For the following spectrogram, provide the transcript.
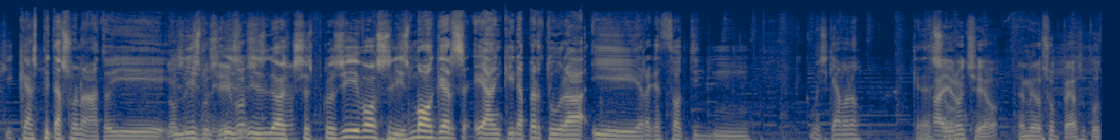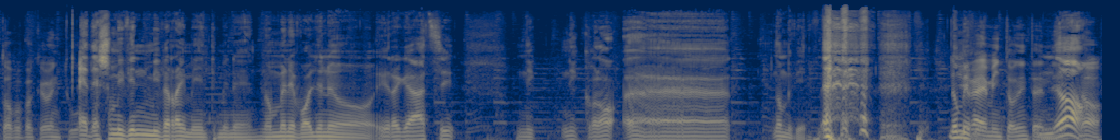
chi caspita ha suonato i, gli, Explosivos, gli- gli- Los Explosivos, gli Smoggers e anche in apertura i ragazzotti mm, come si chiamano? Adesso Ah, io non c'ero e me lo sono perso purtroppo perché ero in tour. e adesso mi, viene- mi verrà in mente, me ne- non me ne vogliono i ragazzi. Nic- Niccolò, eh, non mi viene. non Di mi. Remington intendi? No,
